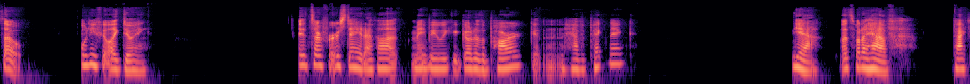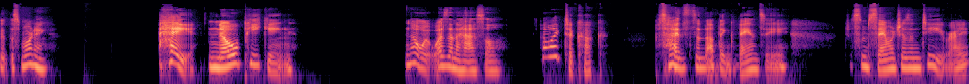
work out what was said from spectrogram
So, what do you feel like doing? It's our first date. I thought maybe we could go to the park and have a picnic. Yeah, that's what I have. Packed it this morning. Hey, no peeking. No, it wasn't a hassle. I like to cook. Besides, it's nothing fancy. Just some sandwiches and tea, right?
